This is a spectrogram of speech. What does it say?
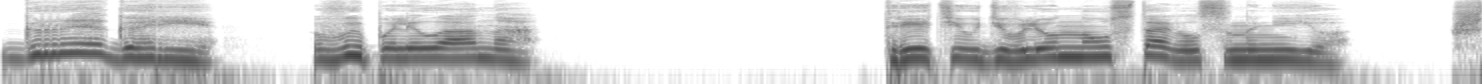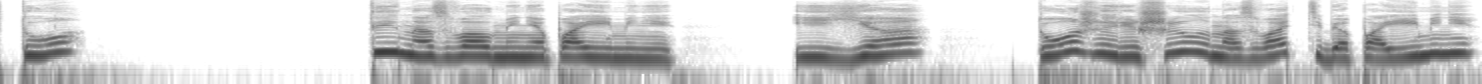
«Грегори!» — выпалила она. Третий удивленно уставился на нее. «Что?» Ты назвал меня по имени, и я тоже решила назвать тебя по имени».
